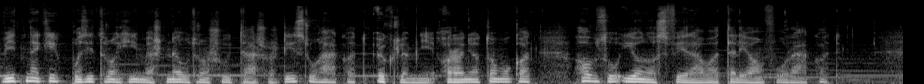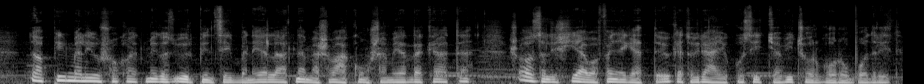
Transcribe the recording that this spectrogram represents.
Vitt nekik pozitronhímes neutronsújtásos díszruhákat, öklömnyi aranyatomokat, habzó ionoszférával teli amforákat. De a pigmeliusokat még az űrpincékben érlelt nemes vákum sem érdekelte, és azzal is hiába fenyegette őket, hogy rájuk uszítja a vicsorgó robodrit.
